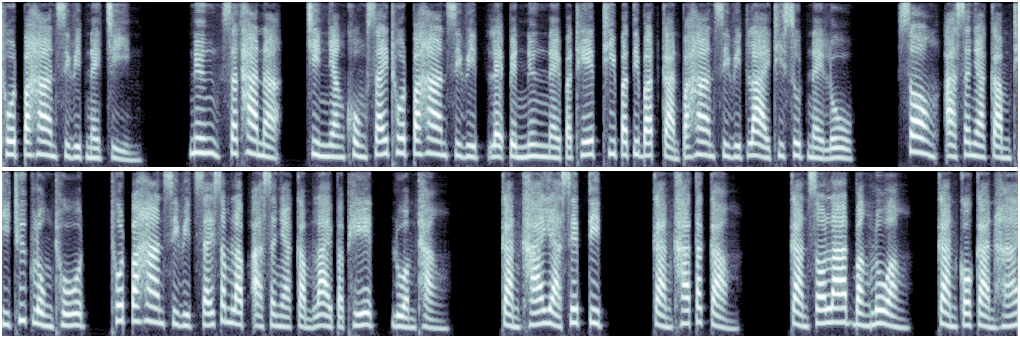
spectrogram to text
โทษประหารชีวิตในจีน 1. สถานะ จีนยังคงใช้โทษประหารชีวิต และเป็นหนึ่งในประเทศที่ปฏิบัติการประหารชีวิตหลายที่สุดในโลก 2. อาชญากรรมที่ถูกลงโทษ โทษประหารชีวิตใช้สำหรับอาชญากรรมหลายประเภท รวมทั้ง การค้ายาเสพติด การฆาตกรรม การซ่อลาดบังหลวง การก่อการให้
